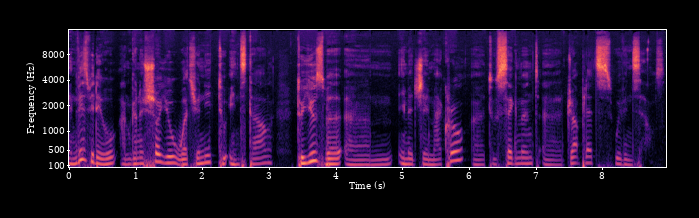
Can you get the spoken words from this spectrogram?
In this video, I'm going to show you what you need to install to use the um, ImageJ macro uh, to segment uh, droplets within cells.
